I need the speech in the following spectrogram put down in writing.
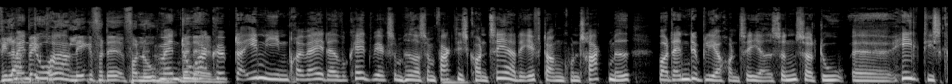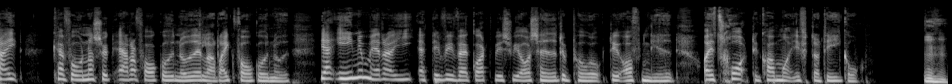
Vi lader men du har, ligge for, det, for nu. Men du men, har øh, købt dig ind i en privat advokatvirksomhed, som faktisk håndterer det efter en kontrakt med, hvordan det bliver håndteret, sådan så du øh, helt diskret kan få undersøgt, er der foregået noget, eller er der ikke foregået noget. Jeg er enig med dig i, at det ville være godt, hvis vi også havde det på det offentlighed. Og jeg tror, det kommer efter det i går. Mm-hmm.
